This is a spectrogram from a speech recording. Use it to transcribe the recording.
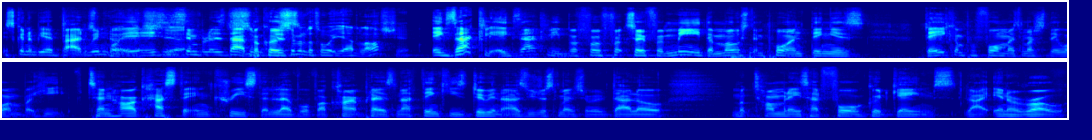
it's going to be a bad window. It- It's Yeah. as simple as that Sim- because similar to what you had last year. Exactly, exactly. But for, for so for me, the most important thing is they can perform as much as they want, but he Ten Hag has to increase the level of our current players, and I think he's doing it as you just mentioned with Dalot. McTominay's had four good games like in a row.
